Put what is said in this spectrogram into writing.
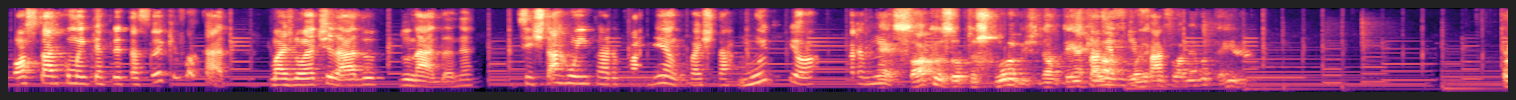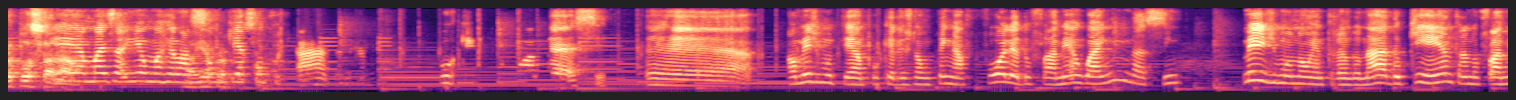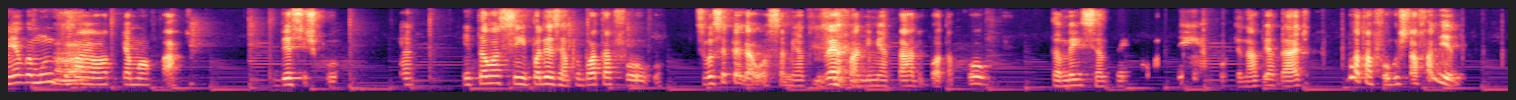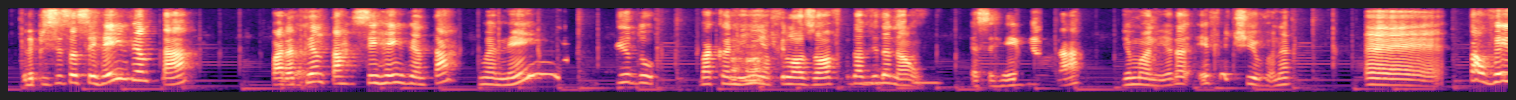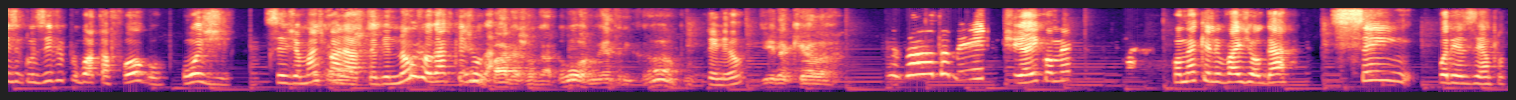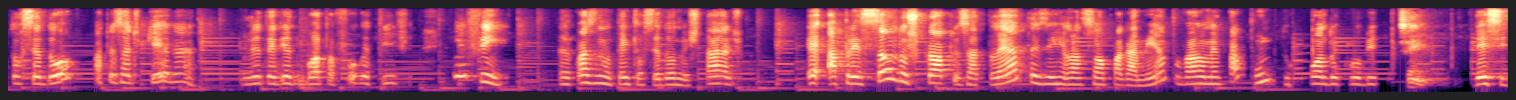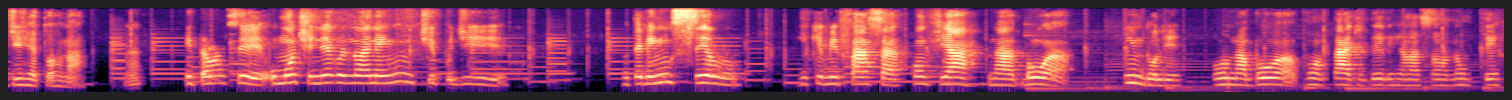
Posso estar com uma interpretação equivocada, mas não é tirado do nada, né? Se está ruim para o Flamengo, vai estar muito pior para mim. É só que os outros clubes não têm aquela Flamengo folha que o Flamengo tem, né? proporcional. É, mas aí é uma relação é que é complicada, né? Porque acontece? É, ao mesmo tempo que eles não têm a folha do Flamengo, ainda assim, mesmo não entrando nada, o que entra no Flamengo é muito uhum. maior do que a maior parte desses clubes. Né? Então, assim, por exemplo, o Botafogo. Se você pegar o orçamento alimentar do Botafogo, também sendo bem porque, na verdade, o Botafogo está falido. Ele precisa se reinventar para tentar se reinventar. Não é nem sentido bacaninha, uhum. filosófico da vida, não. É se reinventar de maneira efetiva, né? É, talvez, inclusive, para o Botafogo, hoje, seja mais Porque barato ele não jogar do que jogar. Não paga jogador, não entra em campo. Entendeu? Vira aquela. Exatamente. E aí, como é, como é que ele vai jogar sem, por exemplo, torcedor? Apesar de que, né? A bilheteria do Botafogo é pífia. Enfim, é, quase não tem torcedor no estádio. É, a pressão dos próprios atletas em relação ao pagamento vai aumentar muito quando o clube Sim. decidir retornar. Né? Então, assim, o Montenegro não é nenhum tipo de. não tem nenhum selo de que me faça confiar na boa índole ou na boa vontade dele em relação a não ter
